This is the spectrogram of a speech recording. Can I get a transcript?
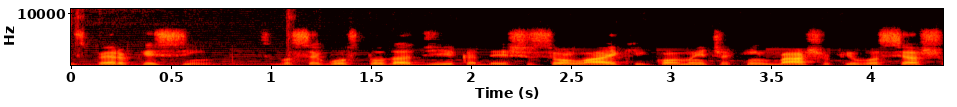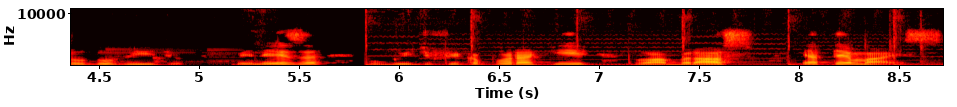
Espero que sim. Se você gostou da dica, deixe seu like e comente aqui embaixo o que você achou do vídeo, beleza? O vídeo fica por aqui, um abraço e até mais.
